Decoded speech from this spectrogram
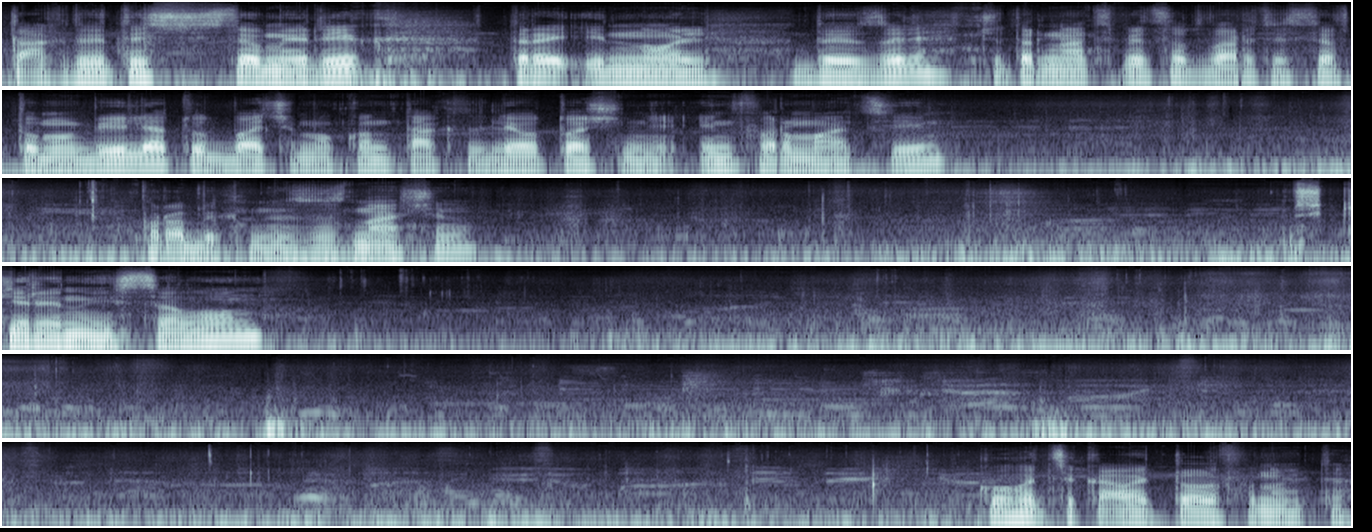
Так, 2007 рік, 3,0 дизель, 14500 вартість автомобіля. Тут бачимо контакти для оточення інформації. Пробіг не зазначено. Шкіряний салон. Кого цікавить, телефонуйте.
